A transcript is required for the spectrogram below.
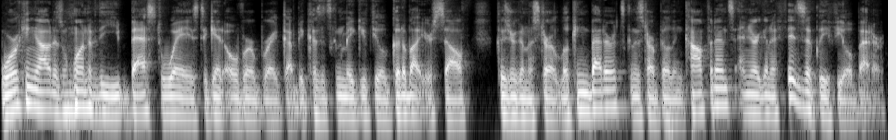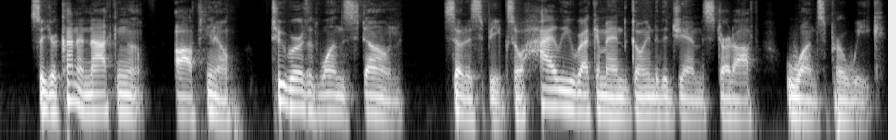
Working out is one of the best ways to get over a breakup because it's going to make you feel good about yourself because you're going to start looking better. It's going to start building confidence and you're going to physically feel better. So you're kind of knocking off, you know, two birds with one stone, so to speak. So highly recommend going to the gym, start off once per week.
